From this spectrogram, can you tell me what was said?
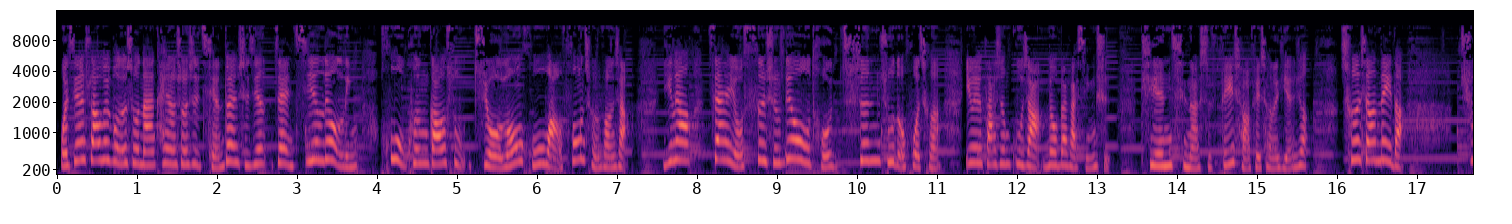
我今天刷微博的时候呢，看见说是前段时间在 G 六零沪昆高速九龙湖往丰城方向，一辆载有四十六头生猪的货车，因为发生故障没有办法行驶。天气呢是非常非常的炎热，车厢内的猪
